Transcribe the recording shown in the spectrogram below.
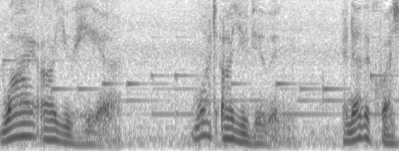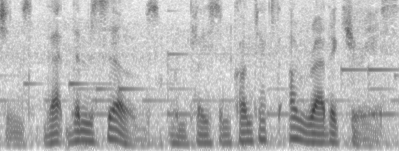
Why are you here? What are you doing? And other questions that themselves, when placed in context, are rather curious.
